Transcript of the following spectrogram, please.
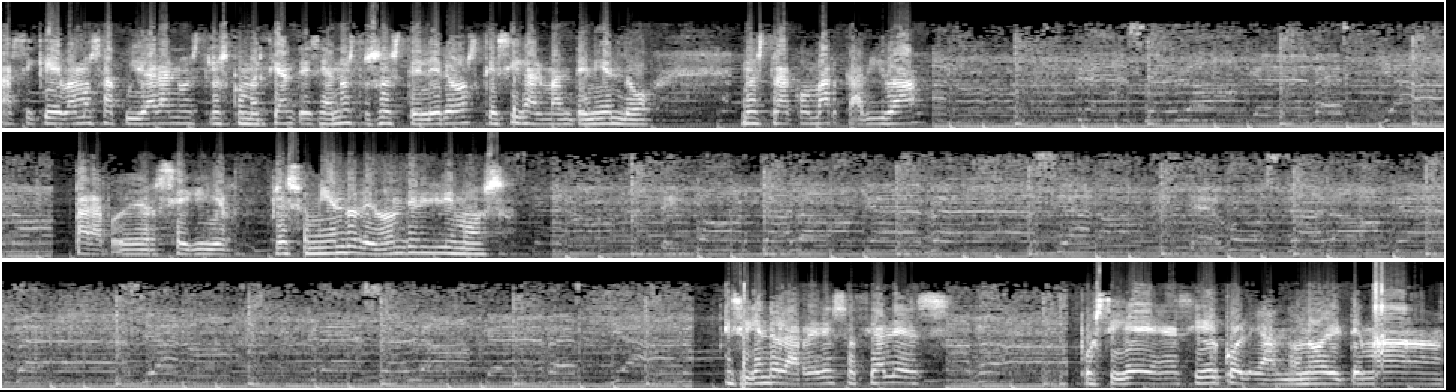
Así que vamos a cuidar a nuestros comerciantes y a nuestros hosteleros que sigan manteniendo nuestra comarca viva para poder seguir presumiendo de dónde vivimos. siguiendo las redes sociales, pues sigue, sigue coleando, ¿no? El tema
